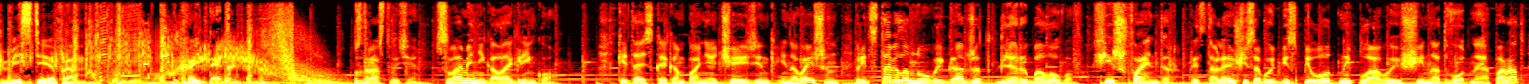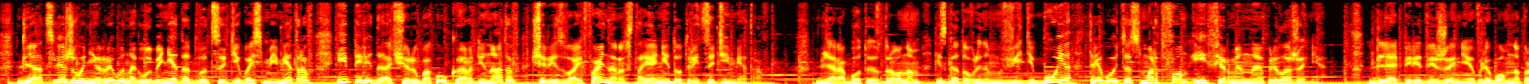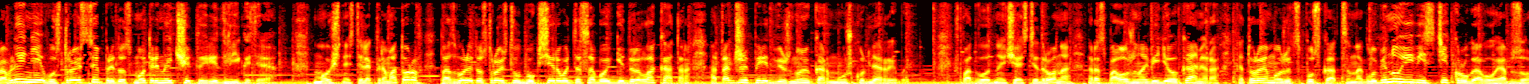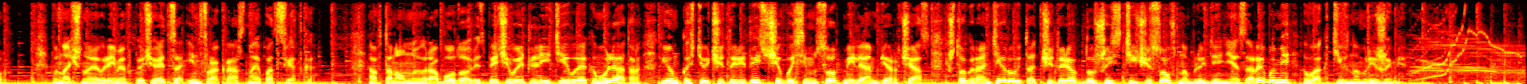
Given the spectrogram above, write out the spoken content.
Вести FM. Эм. Хай-тек. Здравствуйте, с вами Николай Гринько. Китайская компания Chasing Innovation представила новый гаджет для рыболовов – Fish Finder, представляющий собой беспилотный плавающий надводный аппарат для отслеживания рыбы на глубине до 28 метров и передачи рыбаку координатов через Wi-Fi на расстоянии до 30 метров. Для работы с дроном, изготовленным в виде буя, требуется смартфон и фирменное приложение – для передвижения в любом направлении в устройстве предусмотрены четыре двигателя. Мощность электромоторов позволит устройству буксировать за собой гидролокатор, а также передвижную кормушку для рыбы. В подводной части дрона расположена видеокамера, которая может спускаться на глубину и вести круговой обзор. В ночное время включается инфракрасная подсветка. Автономную работу обеспечивает литиевый аккумулятор емкостью 4800 мАч, что гарантирует от 4 до 6 часов наблюдения за рыбами в активном режиме.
